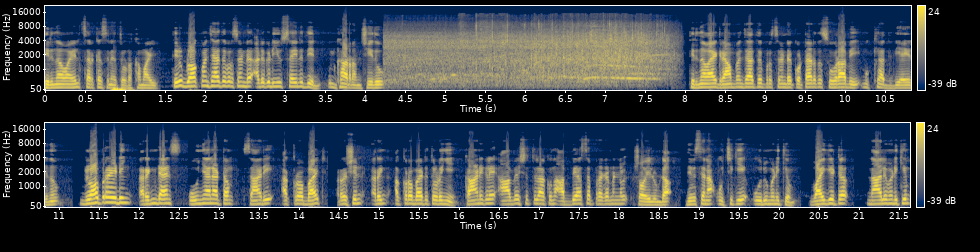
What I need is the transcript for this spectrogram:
തിരുനാവായിൽ സർക്കസിന് തുടക്കമായി തിരു block panchayat president advocate U Zainuddin ഉദ്ഘാടനം ചെയ്തു. തിരുനാവായ ഗ്രാമപഞ്ചായത്ത് പ്രസിഡന്റ് കൊട്ടാരത്ത് സൂറാബി മുഖ്യാതിഥിയായിരുന്നു. ഗ്ലോബ് റൈഡിംഗ് റിംഗ് ഡാൻസ് ഊഞ്ഞാലാട്ടം sari acrobat Russian ring acrobat തുടങ്ങി കാണികളെ ആവേശത്തിലാക്കുന്ന അഭ്യാസ പ്രകടനങ്ങൾ ഷോയിലുണ്ട്. ദിവസേന ഉച്ചയ്ക്ക് ഒരു മണിക്കും വൈകിട്ട് നാല് മണിക്കും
